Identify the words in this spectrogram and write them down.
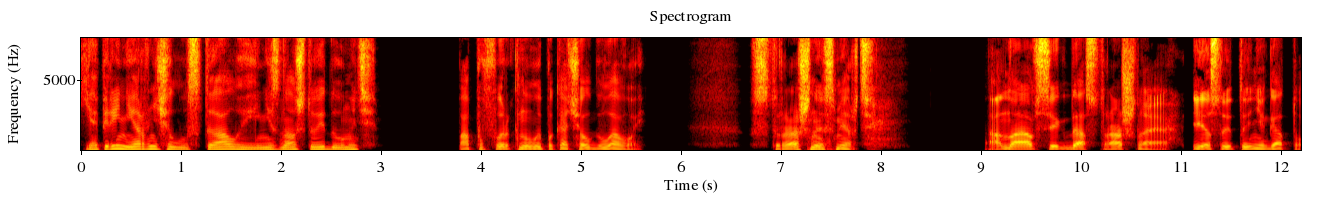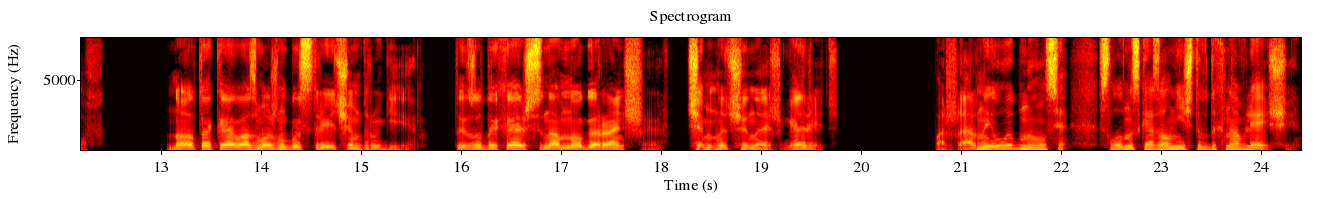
Я перенервничал, устал и не знал, что и думать. Папа фыркнул и покачал головой. «Страшная смерть. Она всегда страшная, если ты не готов. Но такая, возможно, быстрее, чем другие. Ты задыхаешься намного раньше, чем начинаешь гореть». Пожарный улыбнулся, словно сказал нечто вдохновляющее.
